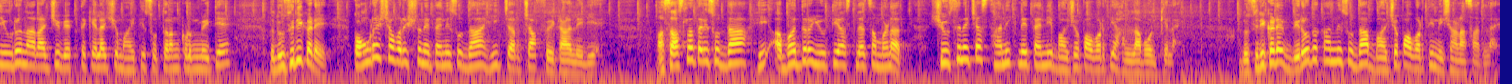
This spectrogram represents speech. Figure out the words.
तीव्र नाराजी व्यक्त केल्याची माहिती सूत्रांकडून मिळते तर दुसरीकडे काँग्रेसच्या वरिष्ठ नेत्यांनी सुद्धा ही चर्चा फेटाळलेली आहे. असं असलं तरी सुद्धा ही अभद्र युती असल्याचं म्हणत शिवसेनेच्या स्थानिक नेत्यांनी भाजपावरती हल्लाबोल केलाय. दुसरीकडे विरोधकांनी सुद्धा भाजपावरती निशाणा साधलाय.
